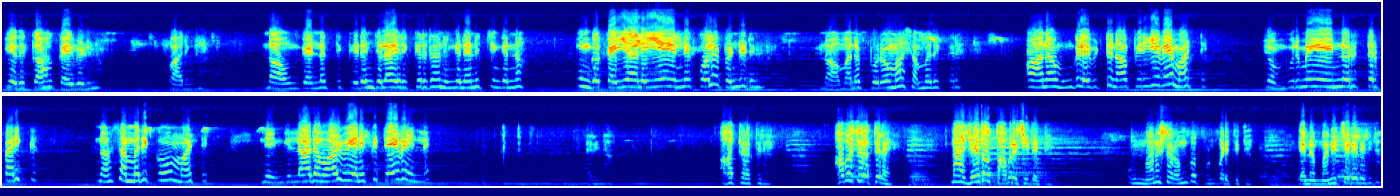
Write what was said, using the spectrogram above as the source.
எதுக்காக கைவிடணும்? பாருங்க. நான் உங்க எண்ணத்துக்கு இடைஞ்சலா இருக்கிறதா நீங்க நினைச்சீங்கன்னா உங்க கையாலேயே என்னை கொலை பண்ணிடுங்க. நான் மனப்பூர்வமா சம்மதிக்கிறேன். ஆனா உங்களை விட்டு நான் பிரியவே மாட்டேன். என் உரிமையை இன்னொருத்தர் பறிக்க நான் சம்மதிக்கவும் மாட்டேன். நீங்க இல்லாத வாழ்வு எனக்கு தேவையில்லை. ஆத்திரத்திலே அவசரத்திலே நான் ஏதோ தவறு செய்துட்டேன். உன் மனசை ரொம்ப புண்படுத்திட்டேன். என்ன மன்னிச்சடே லலிதா.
